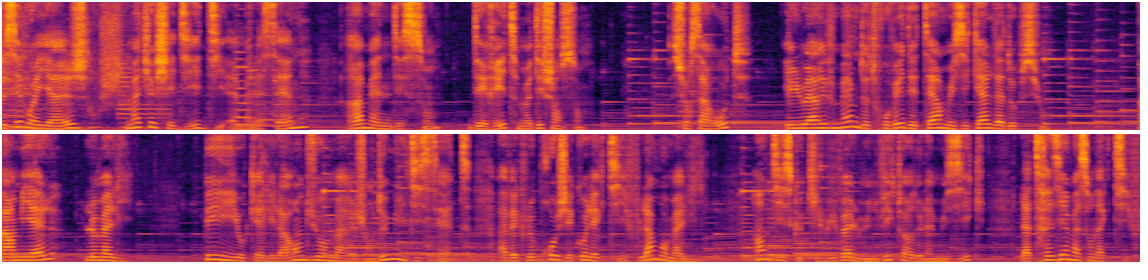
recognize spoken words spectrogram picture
De ces voyages, Mathieu Chédy, dit MLSN, ramène des sons, des rythmes, des chansons. Sur sa route, il lui arrive même de trouver des terres musicales d'adoption. Parmi elles, le Mali, pays auquel il a rendu hommage en 2017 avec le projet collectif L'âme Mali, un disque qui lui valut une victoire de la musique, la 13e à son actif.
